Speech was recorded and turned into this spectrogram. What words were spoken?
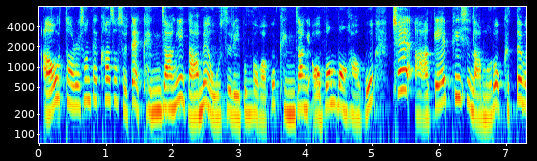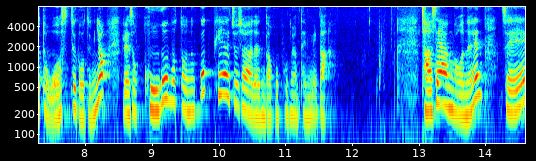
아우터를 선택하셨을 때 굉장히 남의 옷을 입은 것 같고 굉장히 어벙벙하고 최악의 핏이 나므로 그때부터 워스트거든요. 그래서 그거부터는 꼭 피해 주셔야 된다고 보면 됩니다. 자세한 거는 제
